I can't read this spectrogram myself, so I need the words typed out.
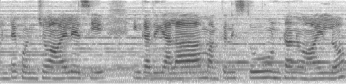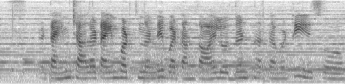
అంటే కొంచెం ఆయిల్ వేసి ఇంకా అది అలా మగ్గనిస్తూ ఉంటాను ఆయిల్లో. టైం చాలా టైం పడుతుందండి బట్ అంత ఆయిల్ వద్దంటున్నారు కాబట్టి సో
